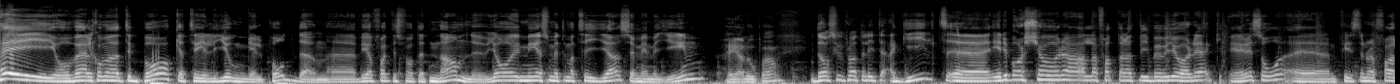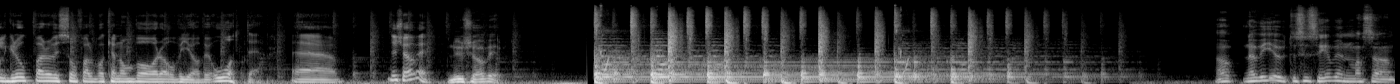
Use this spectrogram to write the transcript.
Hej och välkomna tillbaka till Djungelpodden. Eh, Vi har faktiskt fått ett namn nu. Jag är med som heter Mattias, jag är med med Jim. Hej allihopa! Idag ska vi prata lite agilt. Eh, Är det bara att köra? Alla fattar att vi behöver göra det. Är det så? Eh, Finns det några fallgropar och i så fall vad kan de vara och vad gör vi åt det? Nu kör vi! Nu kör vi! När vi är ute så ser vi en massa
